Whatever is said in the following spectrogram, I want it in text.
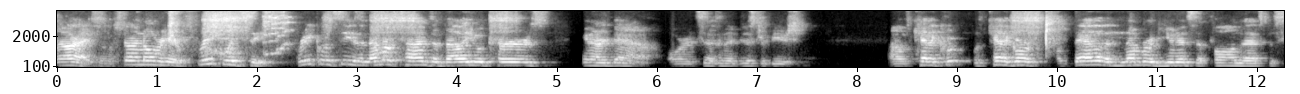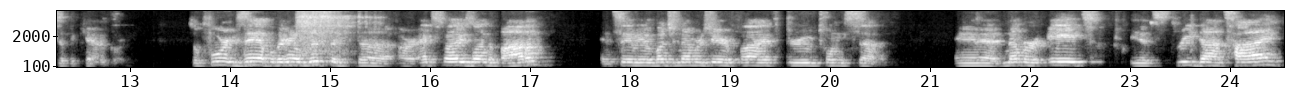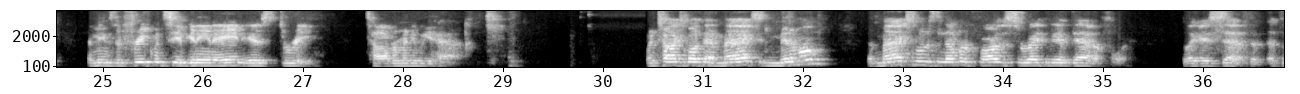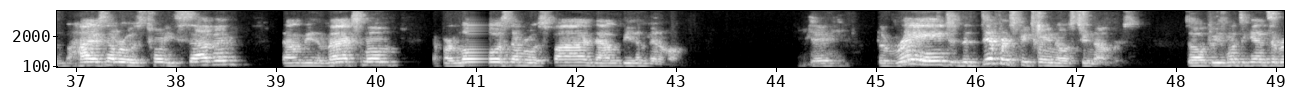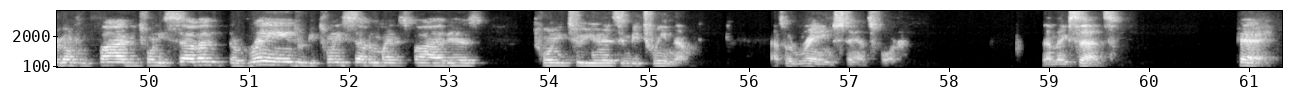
All right, so we're starting over here. Frequency. Frequency is the number of times a value occurs in our data, or it says in a distribution. Uh, with, categor- with categorical data, the number of units that fall into that specific category. So, for example, they're going to list the, the, our x values on the bottom, and say we have a bunch of numbers here, 5 through 27. And at number 8, it's three dots high. That means the frequency of getting an 8 is 3. However many we have. I talked about that max and minimum, the maximum is the number farthest to right that we have data for. Like I said, if the, if the highest number was 27, that would be the maximum. If our lowest number was 5, that would be the minimum. Okay. The range is the difference between those two numbers. So if we once again said we're going from 5 to 27, the range would be 27 minus 5 is 22 units in between them. That's what range stands for. That makes sense. Okay.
